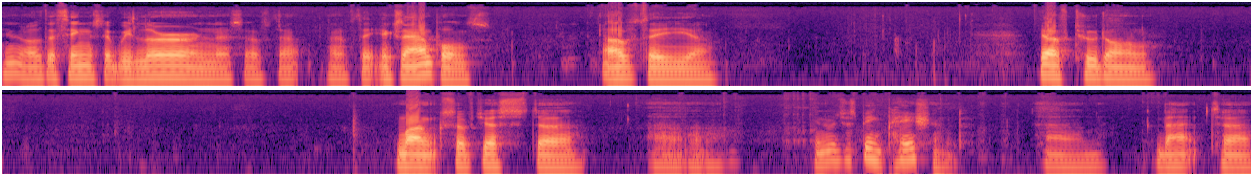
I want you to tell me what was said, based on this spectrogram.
you know the things that we learn of the of the examples of the uh, of Tudong monks of just uh, uh, you know just being patient. Um, that uh,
